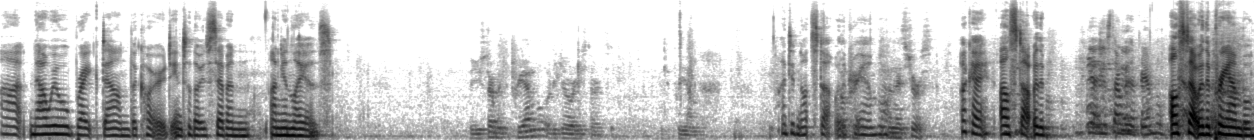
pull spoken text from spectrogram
Uh, now we will break down the code into those seven onion layers. Did you start with the preamble or did you already start with the preamble? I did not start with Okay, a preamble. Then it's yours. Okay, I'll start with a. Yeah, you start with the preamble. I'll start with a preamble.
